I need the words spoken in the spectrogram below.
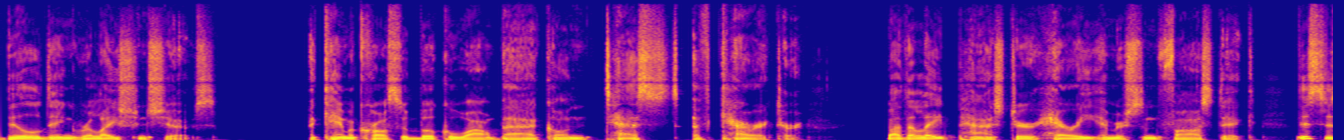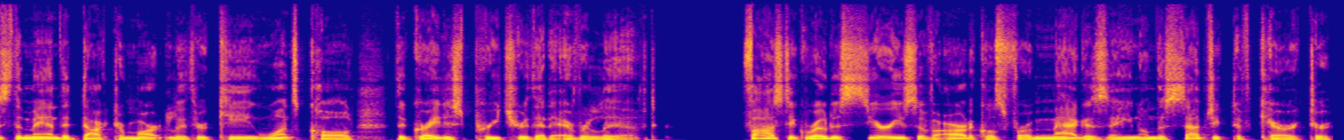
building relationships. I came across a book a while back on tests of character by the late pastor Harry Emerson Fosdick. This is the man that Dr. Martin Luther King once called the greatest preacher that ever lived. Fosdick wrote a series of articles for a magazine on the subject of character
